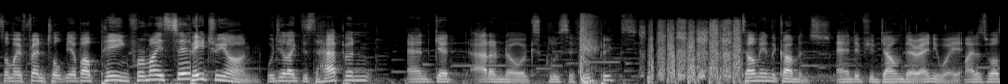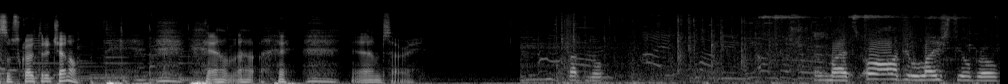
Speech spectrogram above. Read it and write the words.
So my friend told me about paying for my sim Patreon. Would you like this to happen and get, I don't know, exclusive feed pics? Tell me in the comments. And if you're down there anyway, might as well subscribe to the channel. I'm, uh, I'm sorry. Oh, die lifesteal, bro.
